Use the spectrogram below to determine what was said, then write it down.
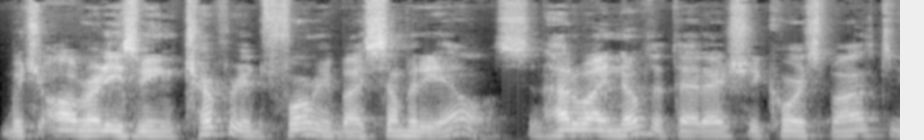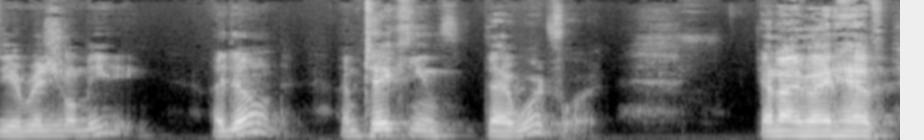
which already is being interpreted for me by somebody else. And how do I know that that actually corresponds to the original meaning? I don't. I'm taking that word for it and I might have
